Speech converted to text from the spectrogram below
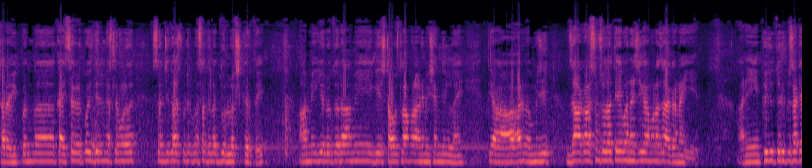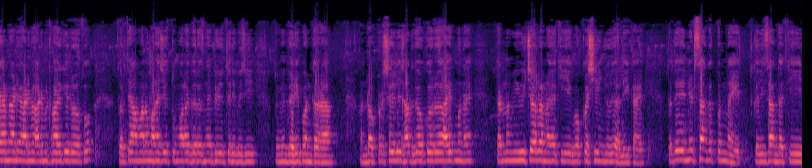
ठराविक पण काही सगळे पैसे दिले नसल्यामुळं संचित हॉस्पिटल पण सध्याला दुर्लक्ष करते आम्ही गेलो तर आम्ही गेस्ट हाऊसला आम्हाला ॲडमिशन दिलं नाही. त्या म्हणजे जागा असून सुद्धा ते म्हणायची की आम्हाला जागा नाही आहे आणि फिजिओथेरपीसाठी आम्ही ॲडमिट ॲडमिट व्हायला गेलो होतो. तर ते आम्हाला म्हणायचे तुम्हाला गरज नाही फिजिओथेरपीची तुम्ही घरी पण करा. आणि डॉक्टर शैलेश हातगावकर आहेत म्हणा. त्यांना मी विचारलं ना की बा कशी इंजुरी झाली काय? तर ते नीट सांगत पण नाहीत. कधी सांगतात की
